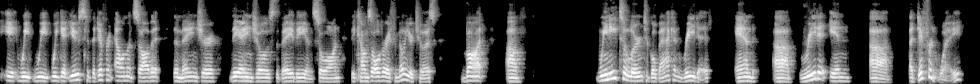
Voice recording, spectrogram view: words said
it, we we we get used to the different elements of it. The manger, the angels, the baby, and so on becomes all very familiar to us. But um, we need to learn to go back and read it and uh, read it in uh, a different way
